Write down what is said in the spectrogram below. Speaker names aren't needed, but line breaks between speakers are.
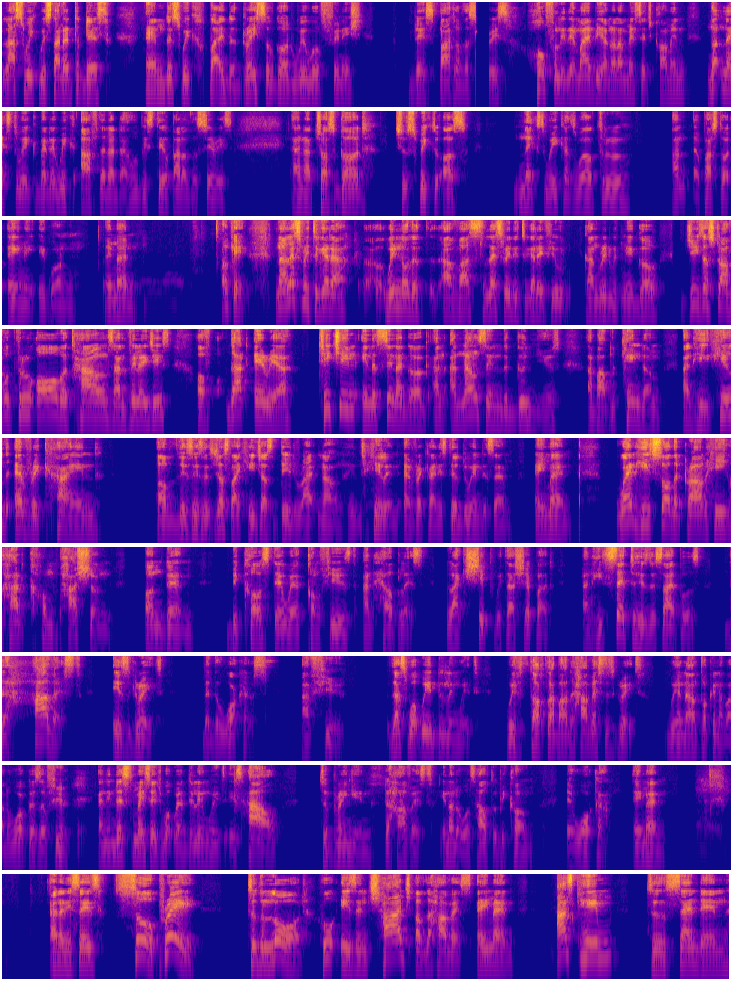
Last week we started this, and this week, by the grace of God, we will finish this part of the series. Hopefully, there might be another message coming, not next week, but a week after that, that will be still part of the series. And I trust God to speak to us next week as well through uh, Pastor Amy Igweonu. Amen. Okay, now let's read together. Uh, we know that our verse. Let's read it together. If you can read with me, go. Jesus traveled through all the towns and villages of that area, teaching in the synagogue and announcing the good news about the kingdom. And he healed every kind of diseases, just like he just did right now, healing every kind. He's still doing the same. Amen. When he saw the crowd, he had compassion on them because they were confused and helpless, like sheep without a shepherd. And he said to his disciples, The harvest is great, but the workers are few. That's what we're dealing with. We've talked about the harvest is great. We are now talking about the workers are few. And in this message, what we're dealing with is how to bring in the harvest. In other words, how to become a worker. Amen. And then he says, So pray to the Lord who is in charge of the harvest. Amen. Ask him to send in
